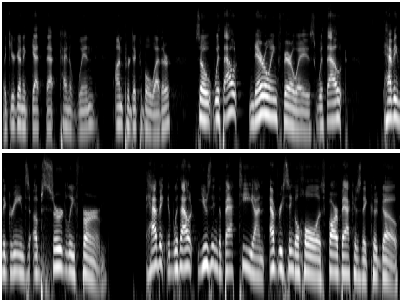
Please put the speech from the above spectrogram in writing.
Like you're going to get that kind of wind, unpredictable weather. So without narrowing fairways, without having the greens absurdly firm, having without using the back tee on every single hole as far back as they could go.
